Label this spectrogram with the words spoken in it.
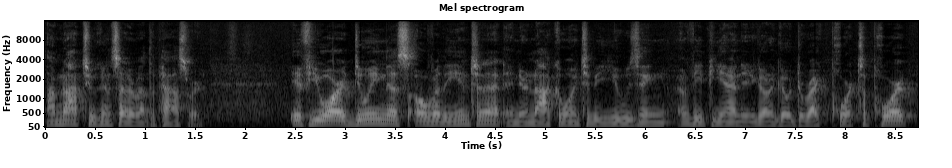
I'm not too concerned about the password. If you are doing this over the internet and you're not going to be using a VPN and you're going to go direct port to port,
